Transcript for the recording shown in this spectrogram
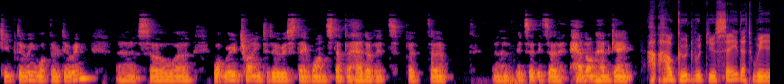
keep doing what they're doing. Uh, so what we're trying to do is stay one step ahead of it, but it's a it's a head-on-head game. How good would you say that we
